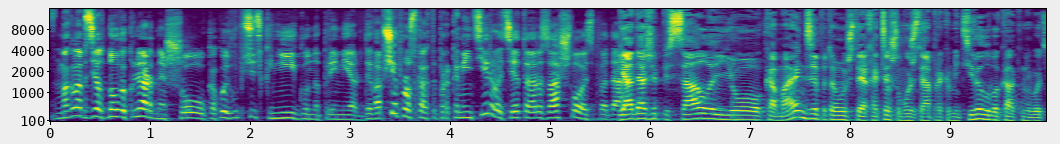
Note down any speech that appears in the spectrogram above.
Могла бы сделать новое кулинарное шоу, какую-то выпустить книгу, например, да и вообще просто как-то прокомментировать, это разошлось бы, да. Я даже писал ее команде, потому что я хотел, что, может, она прокомментировала бы как-нибудь.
